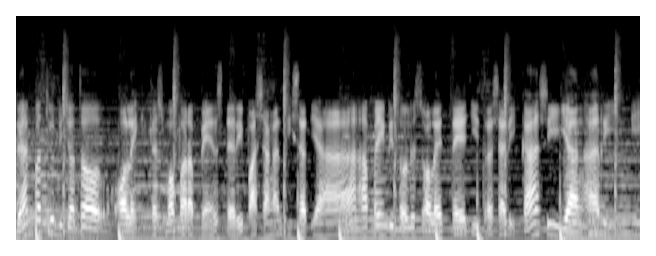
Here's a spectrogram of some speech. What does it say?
Dan patut dicontoh oleh kita semua para fans dari pasangan Tisat ya. Apa yang ditulis oleh T. Citra Sadika siang hari ini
